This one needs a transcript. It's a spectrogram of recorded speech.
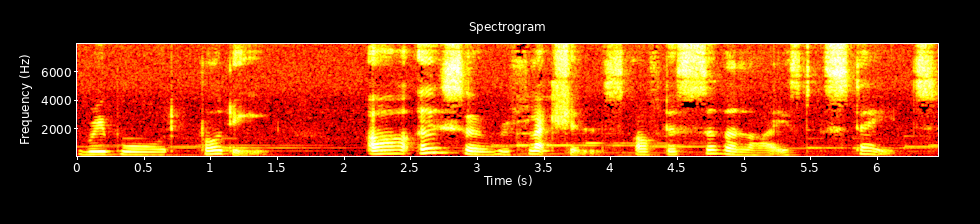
reward body are also reflections of the civilized state.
